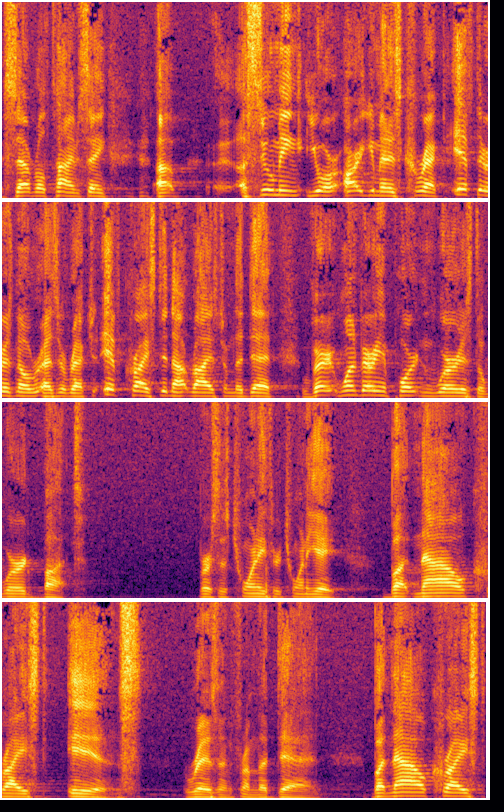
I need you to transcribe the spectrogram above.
several times, saying, uh, assuming your argument is correct, if there is no resurrection, if Christ did not rise from the dead. Very, one very important word is the word but. Verses 20 through 28. But now Christ is risen from the dead. But now Christ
